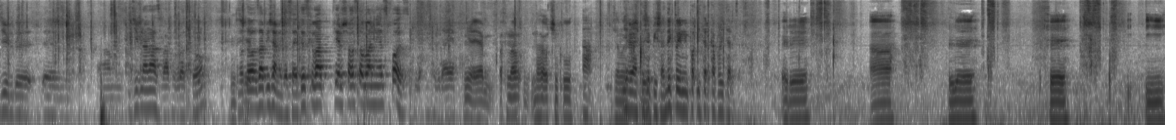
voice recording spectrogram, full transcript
Dziwny, em, dziwna nazwa po prostu. No to zapiszemy go sobie. To jest chyba pierwsza osoba nie z Polski, jak mi się wydaje. Nie, ja na, na odcinku A, nie wiem jak to się pisze. Dyktuj mi po, literka po literce. ry, a, l, f, i, i,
